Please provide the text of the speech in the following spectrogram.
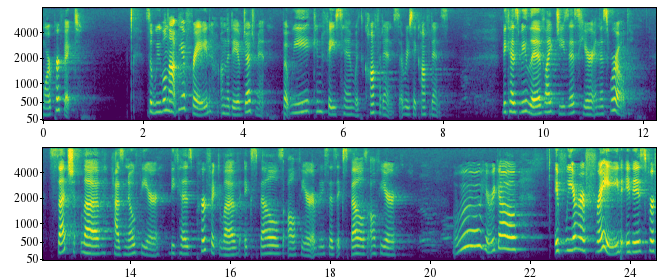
more perfect. So we will not be afraid on the day of judgment, but we can face him with confidence. Everybody say confidence. Because we live like Jesus here in this world. Such love has no fear, because perfect love expels all fear. Everybody says expels all fear. Ooh, here we go. If we are afraid, it is for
